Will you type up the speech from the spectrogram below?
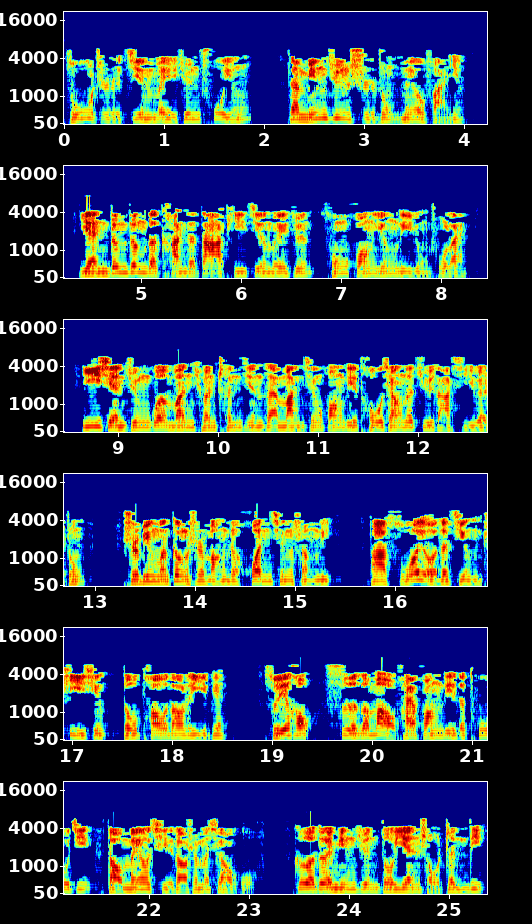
阻止禁卫军出营，但明军始终没有反应，眼睁睁的看着大批禁卫军从黄营里涌出来，一线军官完全沉浸在满清皇帝投降的巨大喜悦中。士兵们更是忙着欢庆胜利，把所有的警惕性都抛到了一边。随后，四个冒牌皇帝的突击倒没有起到什么效果，各队明军都严守阵地，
